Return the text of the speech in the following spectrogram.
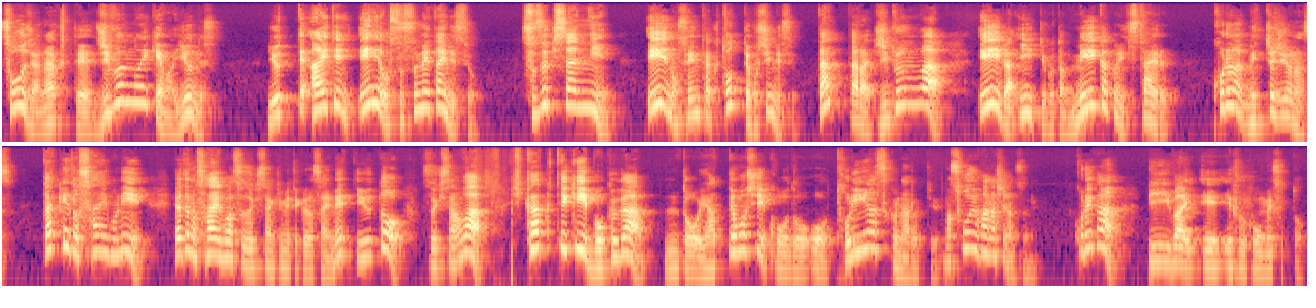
そうじゃなくて、自分の意見は言うんです。言って相手に A を進めたいんですよ。鈴木さんに A の選択取ってほしいんですよ。だったら自分は A がいいってことは明確に伝える。これはめっちゃ重要なんです。だけど最後に、いやでも最後は鈴木さん決めてくださいねって言うと、鈴木さんは比較的僕が、うんと、やってほしい行動を取りやすくなるっていう、まあそういう話なんですよね。これが BYAF4 メソッド。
